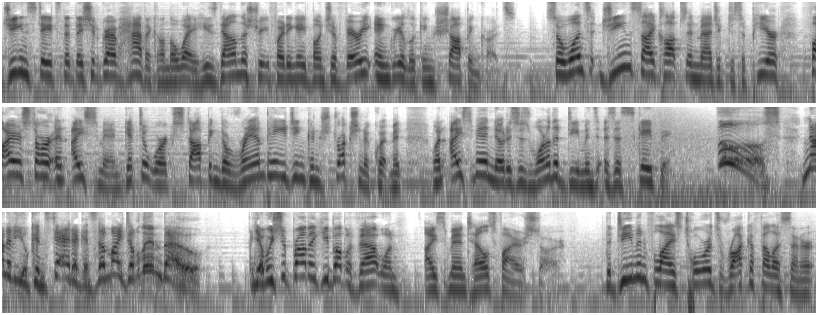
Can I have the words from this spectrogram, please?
Jean states that they should grab Havok on the way. He's down the street fighting a bunch of very angry looking shopping carts. So once Jean, Cyclops, and Magik disappear, Firestar and Iceman get to work stopping the rampaging construction equipment when Iceman notices one of the demons is escaping. Fools! None of you can stand against the might of Limbo! Yeah, we should probably keep up with that one, Iceman tells Firestar. The demon flies towards Rockefeller Center,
